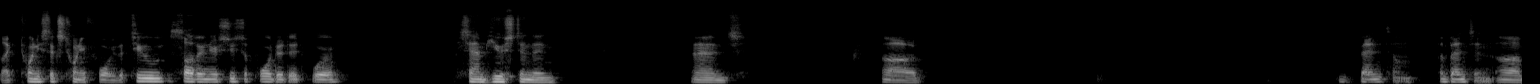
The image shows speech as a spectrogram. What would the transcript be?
like 26 24. The two Southerners who supported it were Sam Houston and and uh, Benton, uh, Benton, uh,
